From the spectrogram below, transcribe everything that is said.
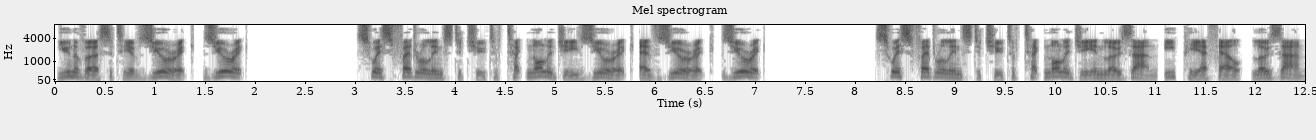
University of Zurich, Zurich Swiss Federal Institute of Technology Zurich ETH Zurich, Zurich. Swiss Federal Institute of Technology in Lausanne EPFL, Lausanne.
